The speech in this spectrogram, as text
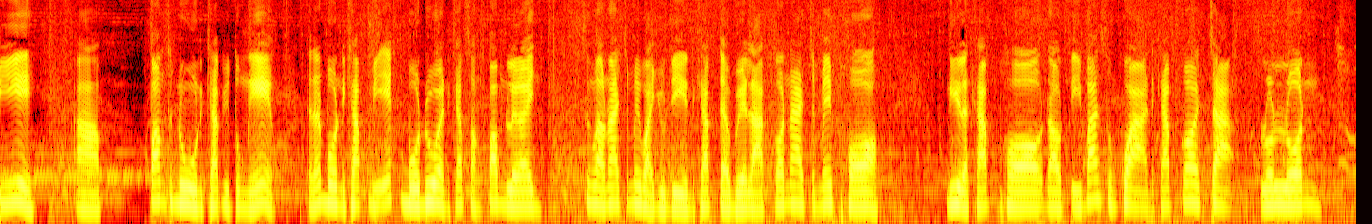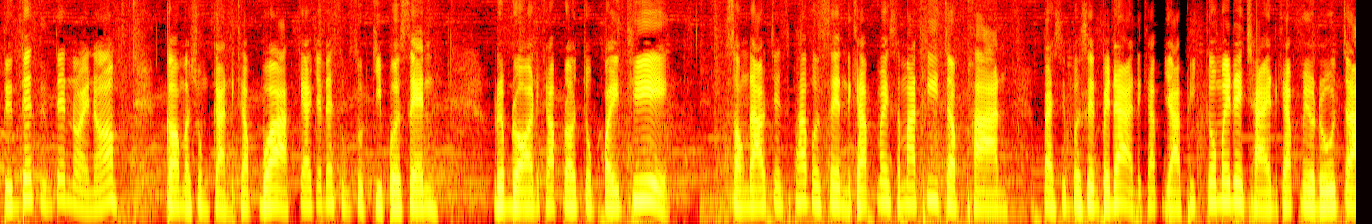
มีป้อมธนูนะครับอยู่ตรงนี้ แต่ด้านบนนะครับมีเอ็กโบด้วยนะครับสองป้อมเลย ซึ่งเราน่าจะไม่ไหวอยู่ดีนะครับแต่เวลาก็น่าจะไม่พอนี่แหละครับพอเราตีบ้านสูงกว่านะครับก็จะ ลนลนๆ ตื่นเต้นตื่นเต้นหน่อยเนาะก็มาชมกันนะครับว่าแก้วจะได้สูงสุดกี่เปอร์เซ็นต์ เรียบร้อยนะครับ เราจบไปที่ 2 ดาว 75%นะครับไม่สามารถที่จะผ่าน 80%ไปได้นะครับยาพิษก็ไม่ได้ใช้นะครับไม่รู้จะ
